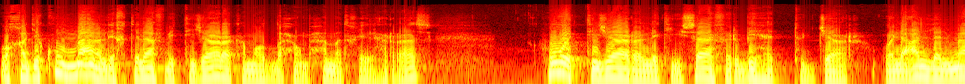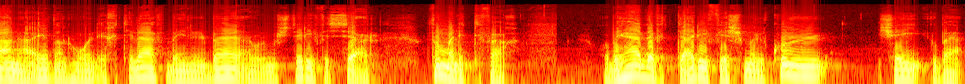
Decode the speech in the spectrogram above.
وقد يكون معنى الاختلاف بالتجارة كما وضحه محمد خيل هراس هو التجارة التي يسافر بها التجار ولعل المعنى أيضا هو الاختلاف بين البائع والمشتري في السعر ثم الاتفاق. وبهذا في التعريف يشمل كل شيء يباع.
